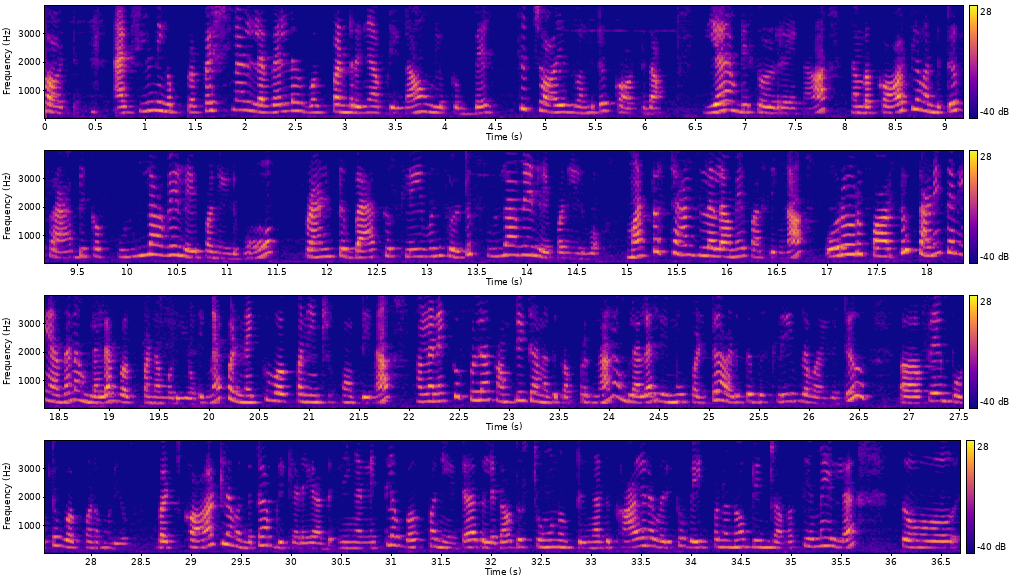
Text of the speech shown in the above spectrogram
காட் ஆக்சுவலி நீங்கள் ப்ரொஃபஷ்னல் லெவலில் ஒர்க் பண்ணுறீங்க அப்படின்னா உங்களுக்கு பெஸ்ட் சாய்ஸ் வந்துட்டு காட் தான். ஏன் அப்படி சொல்கிறேன்னா நம்ம காட்டில் வந்துட்டு ஃபேப்ரிக்கை ஃபுல்லாகவே லே பண்ணிடுவோம். ஃப்ரண்ட்டு பேக்கு ஸ்லீவ்னு சொல்லிட்டு ஃபுல்லாகவே லே பண்ணிடுவோம். மற்ற ஸ்டாண்ட்ஸில் எல்லாமே பார்த்தீங்கன்னா ஒரு ஒரு பார்ட்டும் தனித்தனியாக தான் நம்மளால ஒர்க் பண்ண முடியும். இப்போ நெக் ஒர்க் பண்ணிட்டு இருக்கோம் அப்படின்னா அந்த நெக்கு ஃபுல்லாக கம்ப்ளீட் ஆனதுக்கு அப்புறம் தான் நம்மளால ரிமூவ் பண்ணிட்டு அடுத்தது ஸ்லீவில் வந்துட்டு ஃப்ரேம் போட்டு ஒர்க் பண்ண முடியும். பட் காட்டில் வந்துட்டு அப்படி கிடையாது. நீங்கள் நெக்கில் ஒர்க் பண்ணிட்டு அதில் ஏதாவது ஸ்டோன் விட்டுருங்க அது காயிற வரைக்கும் வெயிட் பண்ணணும் அப்படின்ற அவசியமே இல்லை. ஸோ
